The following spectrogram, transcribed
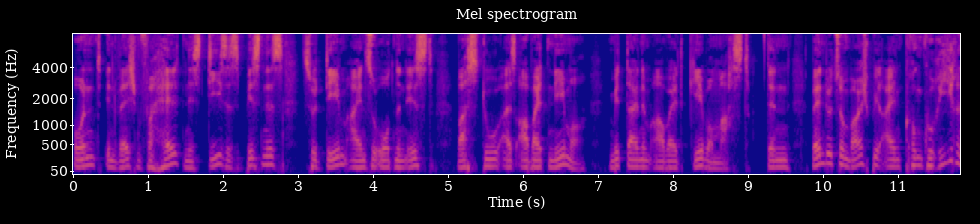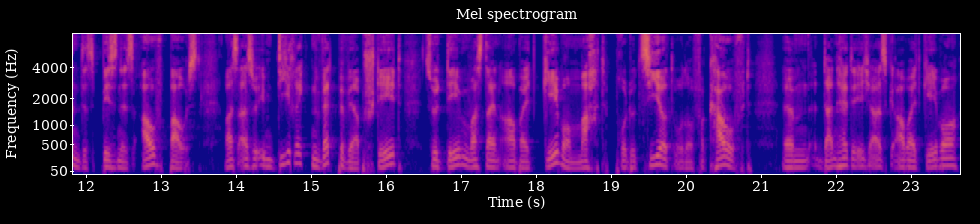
und in welchem Verhältnis dieses Business zu dem einzuordnen ist, was du als Arbeitnehmer mit deinem Arbeitgeber machst. Denn wenn du zum Beispiel ein konkurrierendes Business aufbaust, was also im direkten Wettbewerb steht zu dem, was dein Arbeitgeber macht, produziert oder verkauft, ähm, dann hätte ich als Arbeitgeber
